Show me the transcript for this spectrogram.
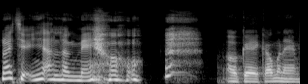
nói chuyện với anh lần nào. Ok cảm ơn em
